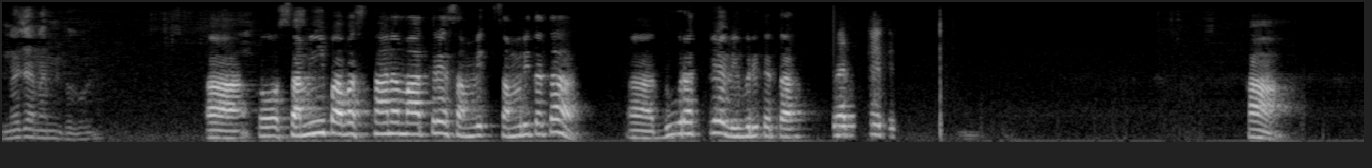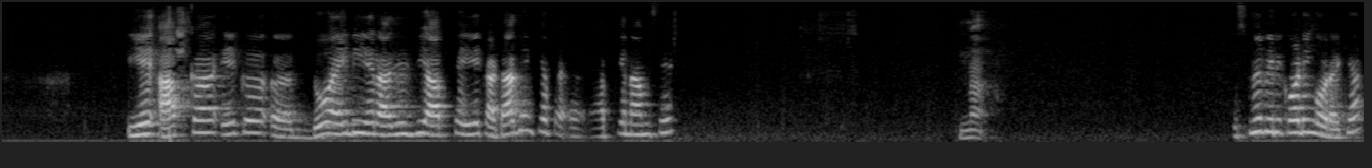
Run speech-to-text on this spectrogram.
न जानामि भगवान्। तो समीप अवस्थान मात्रे संवृतता दूरत्वे विवृतता हाँ ये आपका एक दो आईडी है राजेश जी आपका एक हटा दें क्या आपके नाम से? ना। उसमें भी रिकॉर्डिंग हो रहा है क्या?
